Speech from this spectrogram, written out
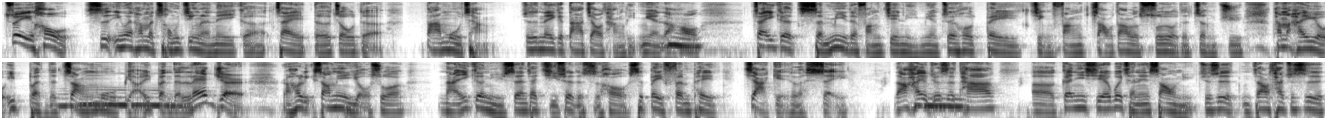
最后是因为他们冲进了那一个在德州的大牧场，就是那个大教堂里面，然后在一个神秘的房间里面，最后被警方找到了所有的证据。他们还有一本的账目表，一本的 ledger，然后里上面有说哪一个女生在几岁的时候是被分配嫁给了谁，然后还有就是他呃跟一些未成年少女，就是你知道他就是。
